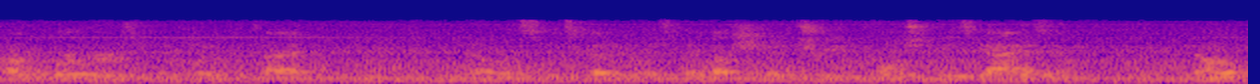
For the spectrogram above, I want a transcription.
hard workers and they put in the time. You know, it's, it's been, it's been nothing but a treat coaching these guys and, you know,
